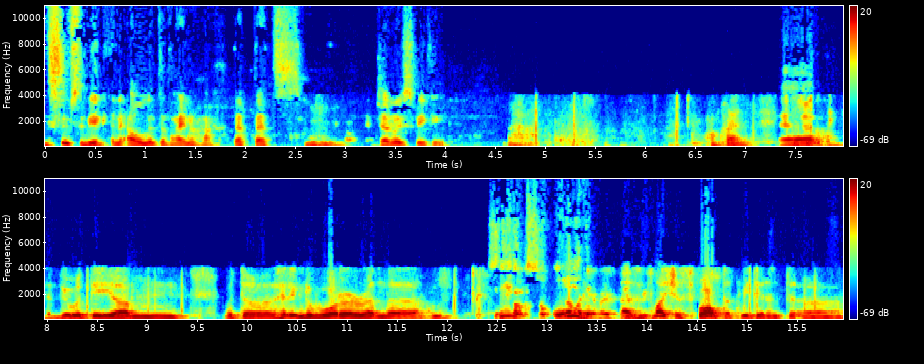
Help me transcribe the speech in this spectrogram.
It seems to be an element of Hainohach. That that's generally speaking. uh, okay. Uh, to do with the um with the hitting the water and the. so, so all of the, says it's Moshe's fault that we didn't. Uh,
